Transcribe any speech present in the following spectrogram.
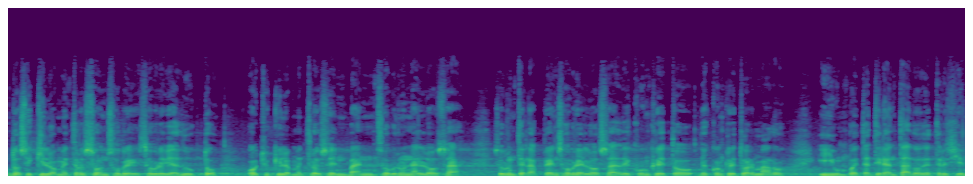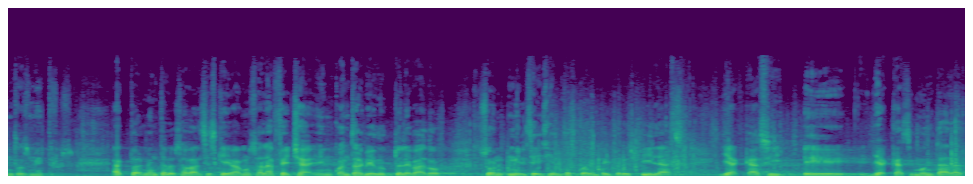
12, kilómetros son sobre, sobre viaducto, 8 kilómetros van sobre una losa, sobre un terraplén sobre losa de concreto, de concreto armado y un puente atirantado de 300 metros. Actualmente los avances que llevamos a la fecha en cuanto al viaducto elevado son 1.643 pilas, ya casi, eh, ya casi montadas,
